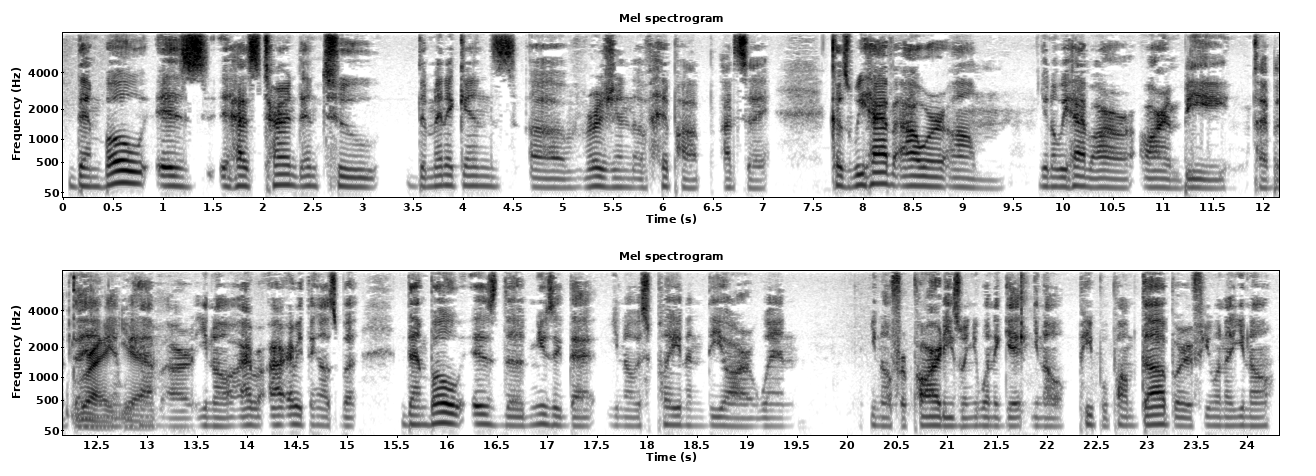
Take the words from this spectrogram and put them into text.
dembow is it has turned into Dominicans' uh, version of hip hop, I'd say, because we have our, um, you know, we have our R and B type of thing, Right, and we have our, you know, our, our everything else. But dembow is the music that you know is played in DR when, you know, for parties when you want to get you know people pumped up, or if you want to, you know.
